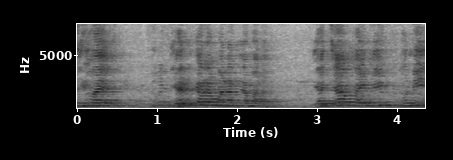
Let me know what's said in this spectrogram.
जीव आहे तुम्ही ध्यान करा मनातल्या मनात. याच्यापैकी कुणी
